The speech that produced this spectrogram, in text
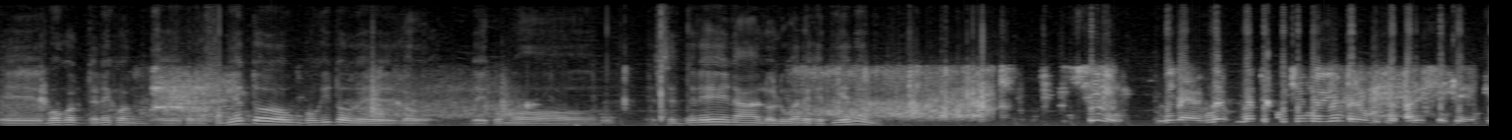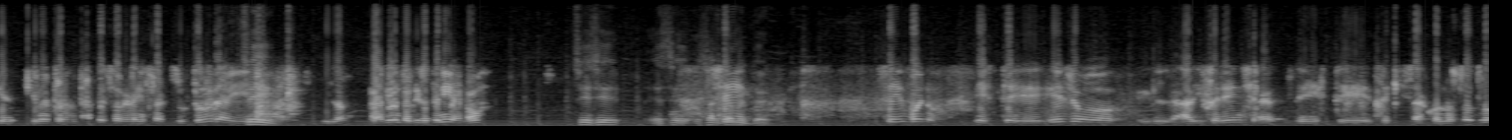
Eh, ¿Vos tenés con- eh, conocimiento un poquito de, lo- de cómo se entrena, los lugares que tienen? Sí, mira, no, no te escuché muy bien, pero me parece que, que- que me preguntaste sobre la infraestructura y, Sí. y los entrenamientos que yo tenía, ¿no? Sí, sí, ese- exactamente. Sí, bueno, este, ellos, a diferencia de, este, de quizás con nosotros,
